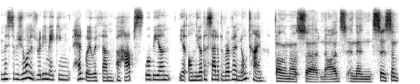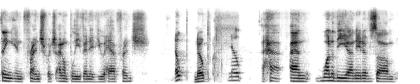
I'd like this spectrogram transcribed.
Mr. Bjorn is really making headway with them. Perhaps we'll be on yeah, on the other side of the river in no time. Father Nos uh, nods and then says something in French, which I don't believe any of you have French. Nope. Nope. Nope. and one of the uh, natives um,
